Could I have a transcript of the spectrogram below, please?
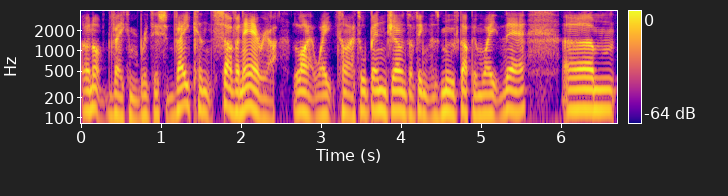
or not vacant British, vacant Southern Area lightweight title. Ben Jones, I think, has moved up in weight there. Um,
